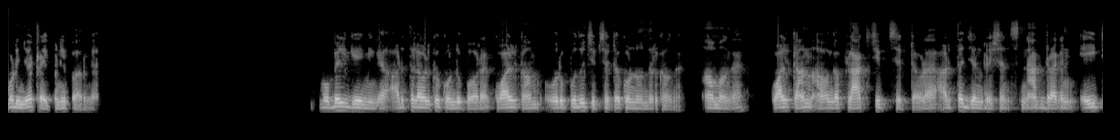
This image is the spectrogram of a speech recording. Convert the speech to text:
முடிஞ்ச ட்ரை பண்ணி பாருங்க. மொபைல் கேமிங்கை அடுத்த லெவலுக்கு கொண்டு போகிற குவால்காம் ஒரு புது சிப் செட்டை கொண்டு வந்திருக்காங்க. ஆமாங்க. குவால்காம் அவங்க ஃப்ளாக்ஷிப் செட்டோட அடுத்த ஜென்ரேஷன் ஸ்னாப் ட்ராகன் எயிட்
